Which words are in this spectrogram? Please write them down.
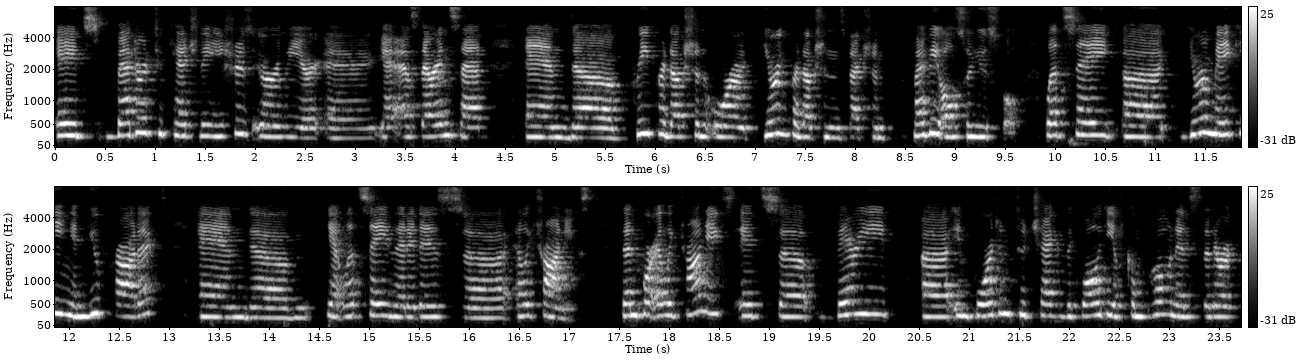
it's better to catch the issues earlier, uh, yeah, as Darren said, and uh, pre-production or during production inspection might be also useful. Let's say uh, you're making a new product, and um, yeah, let's say that it is uh, electronics. Then for electronics, it's uh, very uh, important to check the quality of components that are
